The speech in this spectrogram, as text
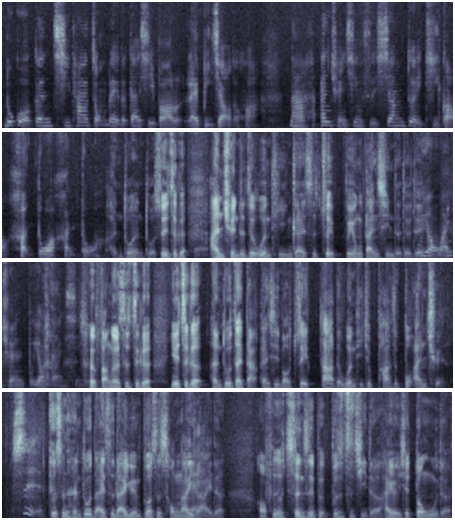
如果跟其他种类的干细胞来比较的话，那安全性是相对提高很多很多。很多很多，所以这个安全的这个问题应该是最不用担心的，对不对？不用，完全不用担心。反而是这个，因为这个很多在打干细胞最大的问题就怕是不安全，是，就是很多来自来源不知道是从哪里来的，哦，甚甚至不不是自己的，还有一些动物的，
